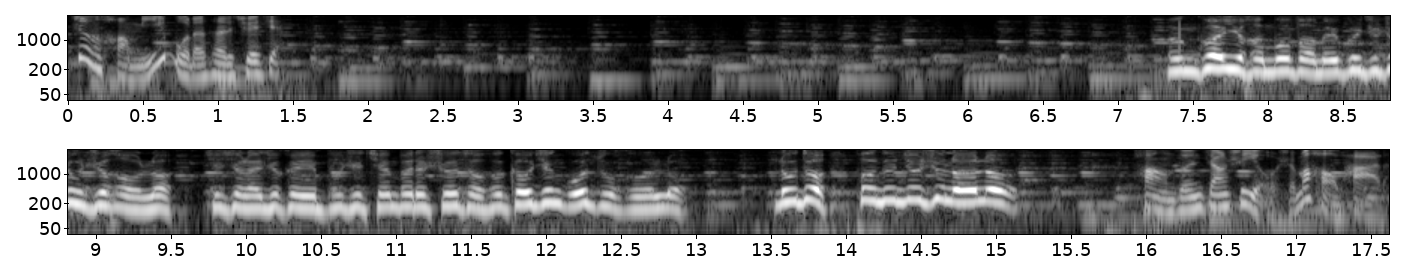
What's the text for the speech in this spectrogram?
正好弥补了它的缺陷。很快，一行魔法玫瑰就种植好了，接下来就可以布置前排的蛇草和高坚果组合了。老大，胖墩僵尸来了！胖墩僵尸有什么好怕的？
